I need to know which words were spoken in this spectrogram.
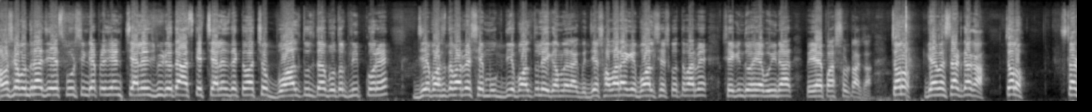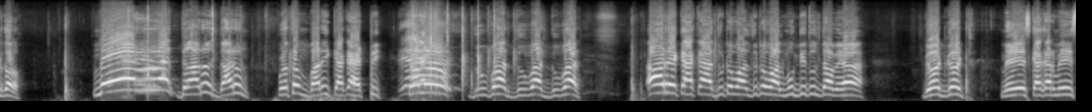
নমস্কার বন্ধুরা যে স্পোর্টস ইন্ডিয়া প্রেজেন্ট চ্যালেঞ্জ ভিডিওতে আজকে চ্যালেঞ্জ দেখতে পাচ্ছ বল তুলতে বোতল ফ্লিপ করে। যে বসাতে পারবে সে মুখ দিয়ে বল তুলে এই গামলা রাখবে। যে সবার আগে বল শেষ করতে পারবে সে কিন্তু হয়ে উইনার পেয়ে যায় পাঁচশো টাকা। চলো গেম স্টার্ট কাকা। চলো স্টার্ট করো। দারুণ দারুণ প্রথমবারই কাকা হ্যাট্রিক চলো দুবার দুবার দুবার। আরে কাকা দুটো বল দুটো বল মুখ দিয়ে তুলতে হবে হ্যাঁ। গুড গুড মিস কাকার মিস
